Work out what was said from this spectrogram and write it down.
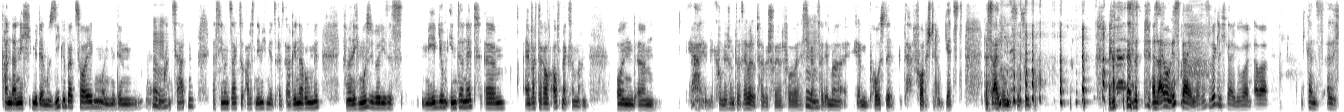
kann dann nicht mit der Musik überzeugen und mit den äh, mhm. Konzerten, dass jemand sagt, so, ah, das nehme ich mir jetzt als Erinnerung mit, sondern ich muss über dieses Medium Internet ähm, einfach darauf aufmerksam machen. Und ähm, ja, ich komme mir schon selber total bescheuert vor, weil ich mhm. die ganze Zeit immer ähm, poste, Vorbestellung, jetzt, das Album ist so super. das, das, Album ist geil, das ist wirklich geil geworden, aber ich kann es also ich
